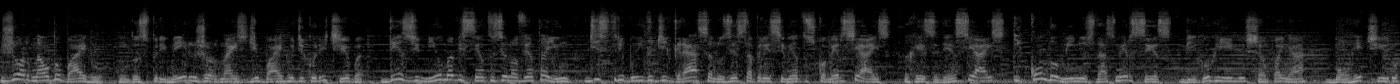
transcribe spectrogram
Jornal do Bairro, um dos primeiros jornais de bairro de Curitiba, desde 1991, distribuído de graça nos estabelecimentos comerciais, residenciais e condomínios das Mercês, Bigorrilho, Champanhar, Bom Retiro,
